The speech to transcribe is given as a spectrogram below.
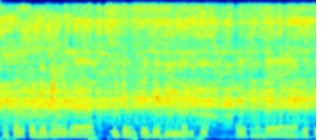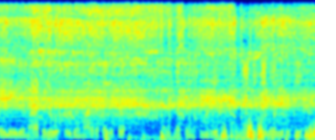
ಸೊ ಸ್ವಲ್ಪ ಡೆಬ್ಬಿ ಅದು ಇದ್ರೆ ಫುಲ್ ಕೆದ್ರತೆ ಡೆಬ್ಬಿ ಇಲ್ಲಾಗಿತ್ತು ಅದ್ರ ಸಂಬಂಧ ಹಂಗೆ ಕೈಲಿ ವಿಡಿಯೋ ಮಾಡಾಕದು ವಿಡಿಯೋ ಮಾಡಬೇಕಾಗಿತ್ತು. ಅದಕ್ಕೆ ಫ್ರೆಂಡ್ಸ್ ನೋಡ್ರಿ. ಹೆಂಗೆ ಕೈದ್ರೆ ಹೋಗಿರ್ತೈತಿ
